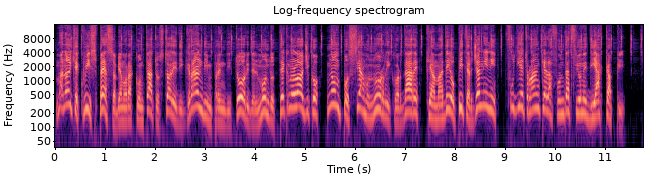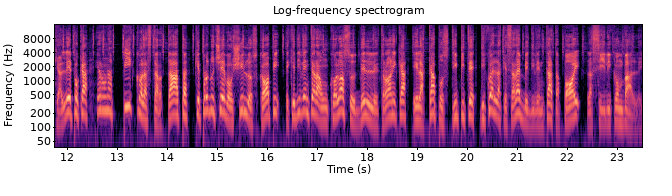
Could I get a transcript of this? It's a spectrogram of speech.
Ma noi che qui spesso abbiamo raccontato storie di grandi imprenditori del mondo tecnologico, non possiamo non ricordare che Amadeo Peter Giannini fu dietro anche la fondazione di HP, che all'epoca era una piccola start-up che produceva oscilloscopi e che diventerà un colosso dell'elettronica e la capostipite di quella che sarebbe diventata poi la Silicon Valley.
